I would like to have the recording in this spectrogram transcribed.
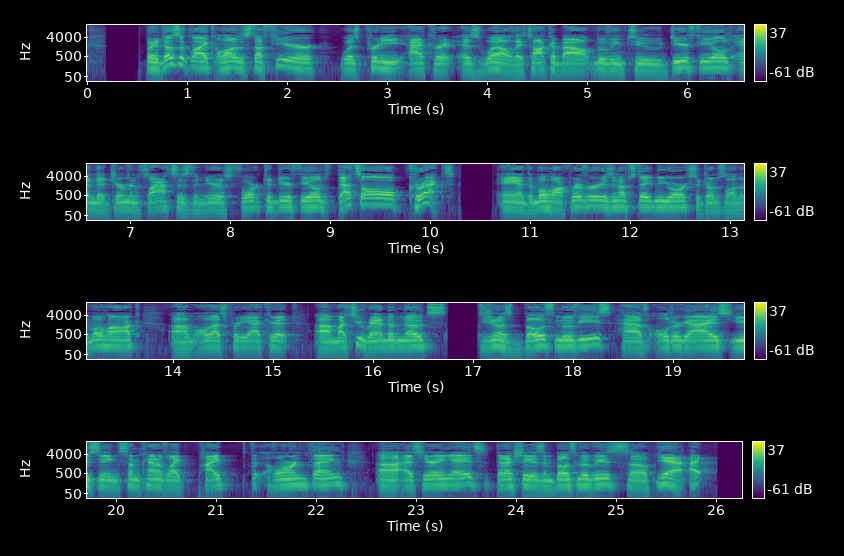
But it does look like a lot of the stuff here was pretty accurate as well. They talk about moving to Deerfield and that German Flats is the nearest fort to Deerfield. That's all correct. And the Mohawk River is in upstate New York, so drums along the Mohawk. Um, all that's pretty accurate. Uh, my two random notes. Did you notice both movies have older guys using some kind of like pipe th- horn thing uh, as hearing aids? That actually is in both movies. So Yeah, I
